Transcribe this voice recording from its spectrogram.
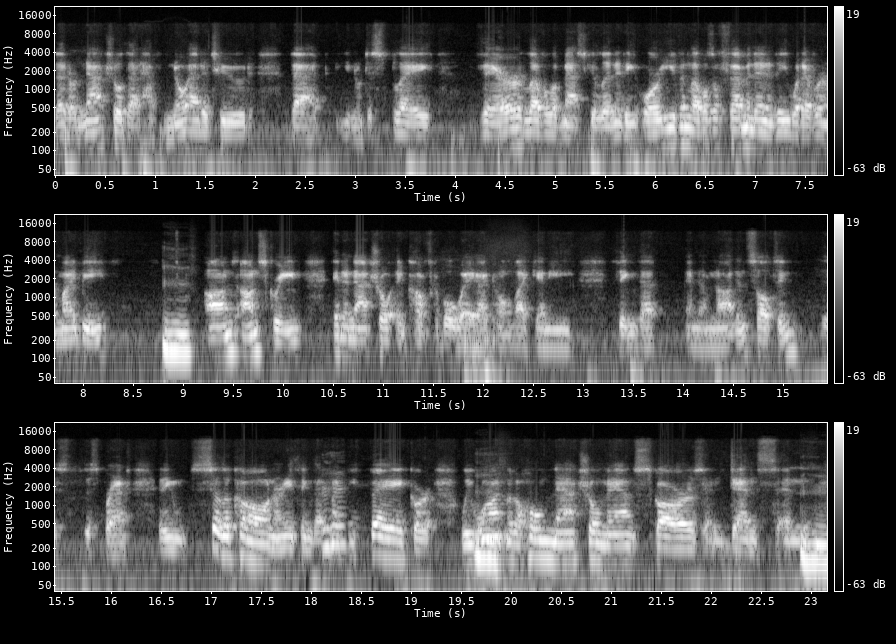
that are natural, that have no attitude, that, you know, display their level of masculinity or even levels of femininity, whatever it might be, on on screen in a natural and comfortable way. I don't like anything that, and I'm not insulting this this brand, any silicone or anything that might mm-hmm. be fake. Or we mm-hmm. want the whole natural man scars and dents and mm-hmm.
